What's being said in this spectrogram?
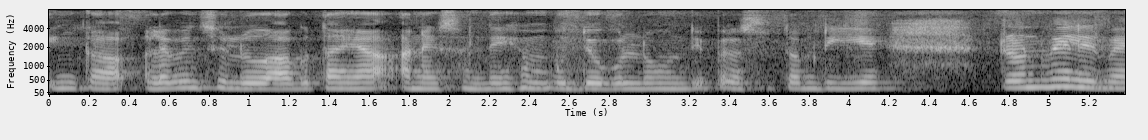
ఇంకా అలవెన్సులు ఆగుతాయా అనే సందేహం ఉద్యోగుల్లో ఉంది. ప్రస్తుతం డిఏ రెండు వేల ఇరవై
